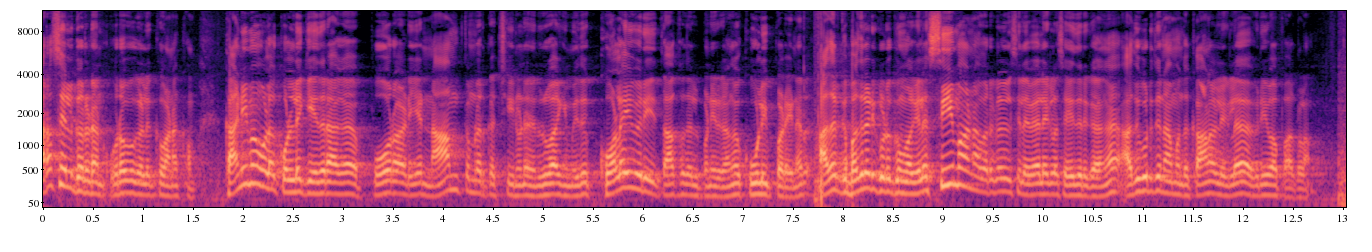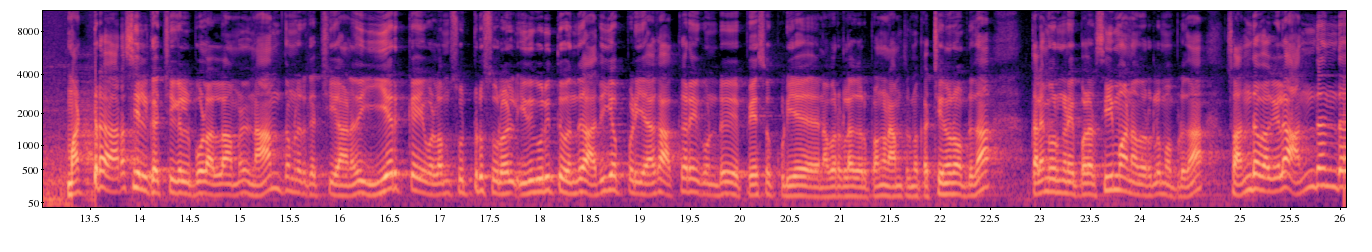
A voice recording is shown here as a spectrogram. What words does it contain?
அரசியல் கருடன் உறவுகளுக்கு வணக்கம். கனிம வள கொள்ளைக்கு எதிராக போராடிய நாம் தமிழர் கட்சியினுடைய நிர்வாகி மீது கொலைவெறி தாக்குதல் பண்ணியிருக்காங்க கூலிப்படையினர். அதற்கு பதிலடி கொடுக்கும் வகையில் சீமான் அவர்கள் சில வேலைகளை செய்திருக்காங்க. அது குறித்து நாம் அந்த காணொலிகளை விரிவாக பார்க்கலாம். மற்ற அரசியல் கட்சிகள் போல் அல்லாமல் நாம் தமிழர் கட்சியானது இயற்கை வளம் சுற்றுச்சூழல் இது குறித்து வந்து அதிகப்படியாக அக்கறை கொண்டு பேசக்கூடிய நபர்களாக இருப்பாங்க. நாம் தமிழர் கட்சியினரும் அப்படிதான். தலைமை ஒருங்கிணைப்பாளர் சீமான் அவர்களும் அப்படி தான் ஸோ அந்த வகையில் அந்தந்த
